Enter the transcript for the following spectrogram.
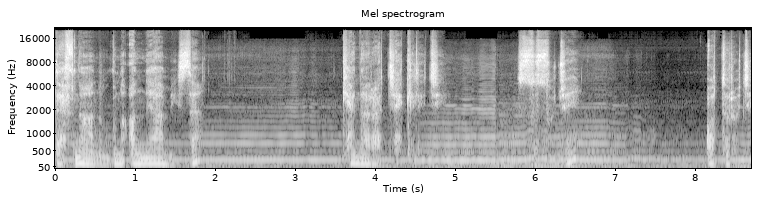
Defne Hanım bunu anlayamaysa kenara çekileceği, susucu, oturucu.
